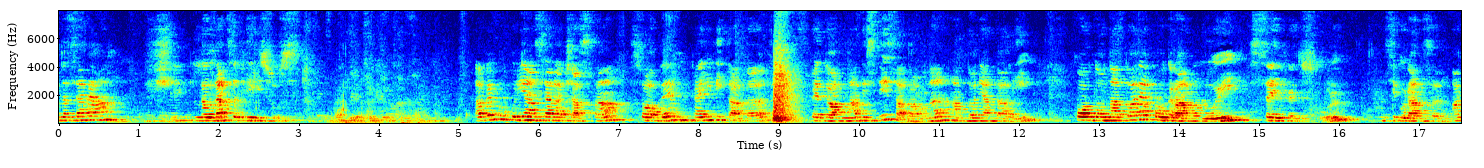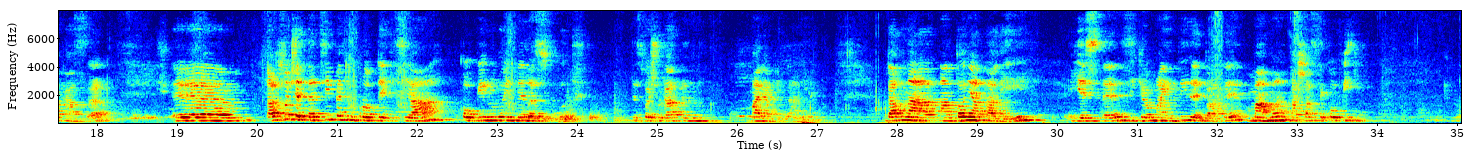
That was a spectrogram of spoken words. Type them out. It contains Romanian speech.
Bună seara și lăudat să fie Isus. Avem bucuria în seara aceasta să o avem ca invitată pe doamna, distinsa doamnă Antonia Tali, coordonatoarea programului Safe at School, în siguranță acasă, al Societății pentru Protecția Copilului Nenăscut, desfășurat în Marea Britanie. Doamna Antonia Tali este, zic eu mai întâi de toate, mamă a șase copii.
